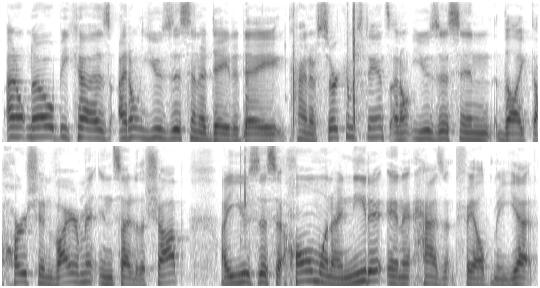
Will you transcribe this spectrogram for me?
I don't know because I don't use this in a day-to-day kind of circumstance. I don't use this in the like the harsh environment inside of the shop. I use this at home when I need it and it hasn't failed me yet.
